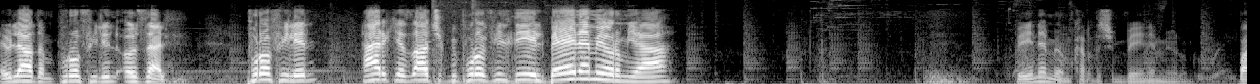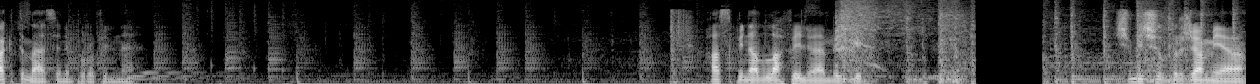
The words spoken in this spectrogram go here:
Evladım profilin özel. Profilin herkese açık bir profil değil. Beğenemiyorum ya. Beğenemiyorum kardeşim beğenemiyorum. Baktım ben senin profiline. Hasbinallah ve ni'mel vekil. Şimdi çıldıracağım ya.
